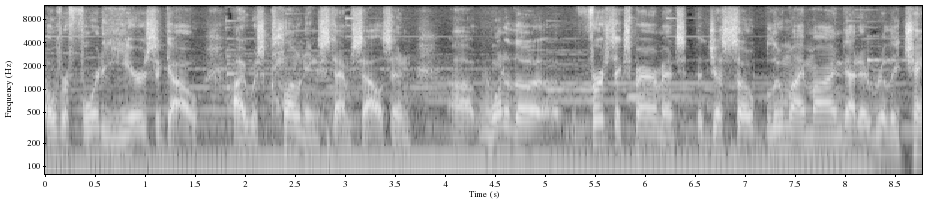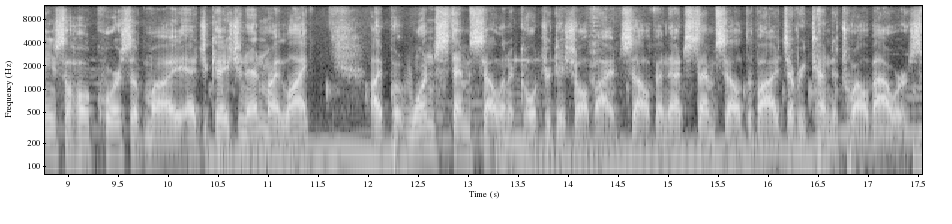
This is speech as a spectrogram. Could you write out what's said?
over 40 years ago, I was cloning stem cells. And uh, one of the first experiments just so blew my mind that it really changed the whole course of my education and my life. I put one stem cell in a culture dish all by itself, and that stem cell divides every 10 to 12 hours.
